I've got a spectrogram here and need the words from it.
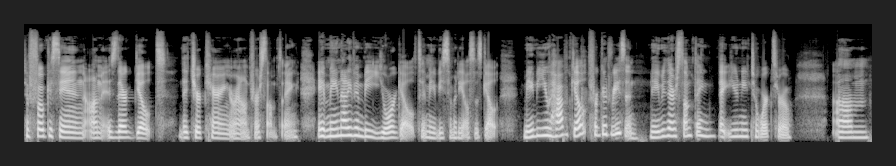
To focus in on is there guilt that you're carrying around for something? It may not even be your guilt, it may be somebody else's guilt. Maybe you have guilt for good reason. Maybe there's something that you need to work through. Um,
